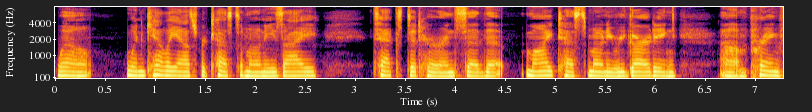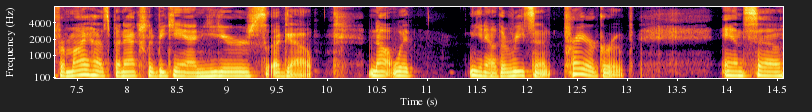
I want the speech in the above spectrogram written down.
Well, when Kelly asked for testimonies, I texted her and said that my testimony regarding um, praying for my husband actually began years ago, not with you know, the recent prayer group. And so,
